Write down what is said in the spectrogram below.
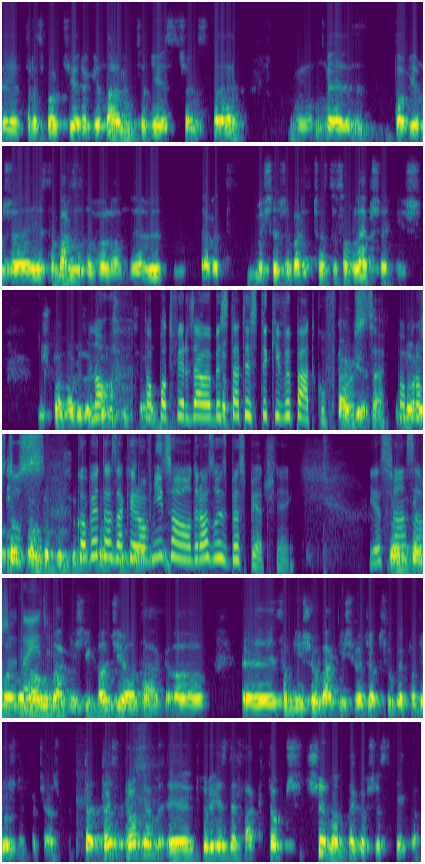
y, w transporcie regionalnym, co nie jest częste, powiem, że jestem bardzo zadowolony. Nawet myślę, że bardzo często są lepsze niż, niż panowie za no, kierownicą. To potwierdzałyby no, statystyki wypadków w tak Polsce. Jest. Po no, prostu kobieta za kierownicą od razu jest bezpieczniej. Jest szansa, no, że dojedzie. uwagi, jeśli chodzi o tak, o są mniejsze uwagi, jeśli chodzi o obsługę podróżnych chociażby. To, to jest problem, y, który jest de facto przyczyną tego wszystkiego.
